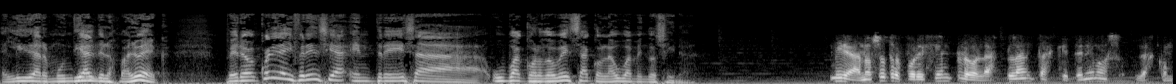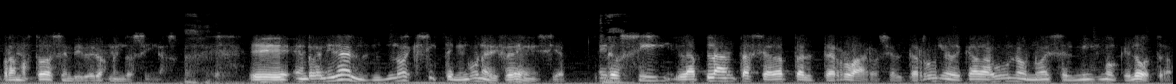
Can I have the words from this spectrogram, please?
el líder mundial de los Malbec. Pero, ¿cuál es la diferencia entre esa uva cordobesa con la uva mendocina? Mira, nosotros, por ejemplo, las plantas que tenemos las compramos todas en viveros mendocinos. Eh, en realidad no existe ninguna diferencia, pero sí la planta se adapta al terroir, o sea, el terruño de cada uno no es el mismo que el otro.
